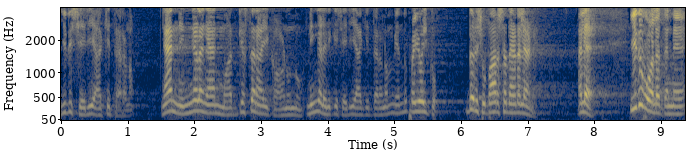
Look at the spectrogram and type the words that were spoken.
ഇത് ശരിയാക്കി തരണം. ഞാൻ നിങ്ങളെ ഞാൻ മധ്യസ്ഥനായി കാണുന്നു. നിങ്ങൾ എനിക്ക് ശരിയാക്കി തരണം എന്ന് പ്രയോഗിക്കും. ഇതൊരു ശുപാർശ തേടലാണ് അല്ലേ? ഇതുപോലെ തന്നെ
